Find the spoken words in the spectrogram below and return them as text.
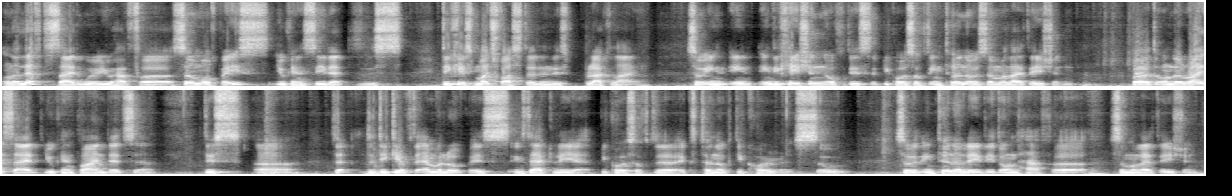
on the left side where you have a thermal phase, you can see that this decays much faster than this black line. So in, in indication of this because of the internal thermalization. But on the right side, you can find that uh, this uh, the, the decay of the envelope is exactly because of the external decoherence. So so internally they don't have uh, thermalization.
